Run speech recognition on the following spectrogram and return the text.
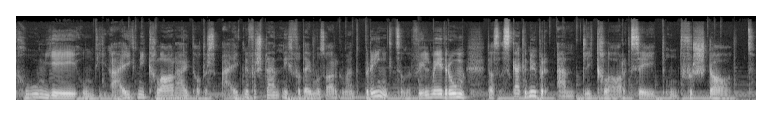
kaum je um die eigene Klarheit oder das eigene Verständnis von dem, was das Argument bringt, sondern vielmehr darum, dass das Gegenüber endlich klar sieht und versteht.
